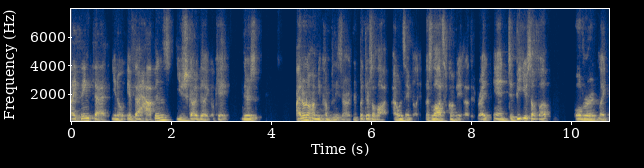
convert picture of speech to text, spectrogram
I think that you know, if that happens, you just got to be like, okay, there's I don't know how many companies are, but there's a lot. I wouldn't say a million. There's lots of companies out there, right? And to beat yourself up over like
